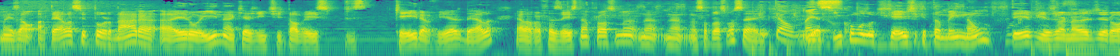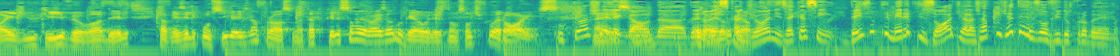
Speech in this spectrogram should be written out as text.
mas até ela se tornar a, a heroína que a gente talvez queira ver dela, ela vai fazer isso na próxima, na, na, nessa próxima série. Então, mas... E assim como o Luke Cage, que também não teve a jornada de herói incrível ó, dele, talvez ele consiga isso na próxima. Até porque eles são heróis aluguel, eles não são tipo heróis. O que eu achei né? legal da, da Jessica Jones é que assim, desde o primeiro episódio ela já podia ter resolvido o problema.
